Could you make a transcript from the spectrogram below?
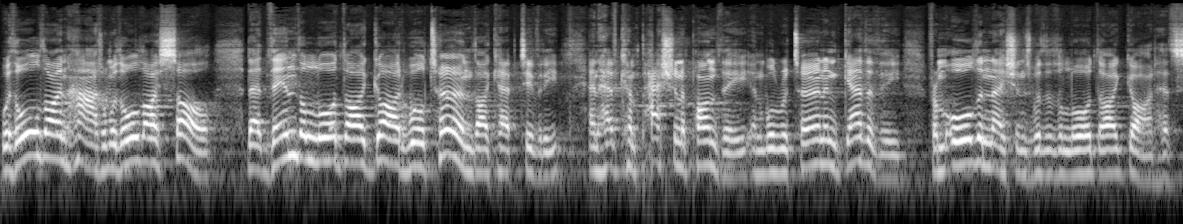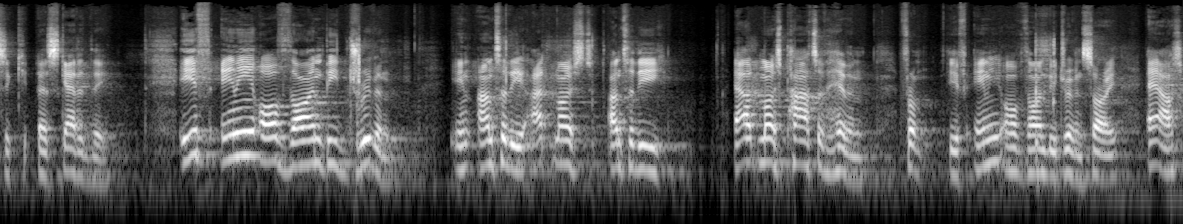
with all thine heart and with all thy soul, that then the Lord thy God will turn thy captivity and have compassion upon thee, and will return and gather thee from all the nations whither the Lord thy God hath scattered thee. If any of thine be driven in, unto the utmost, unto the outmost parts of heaven, from if any of thine be driven, sorry, out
